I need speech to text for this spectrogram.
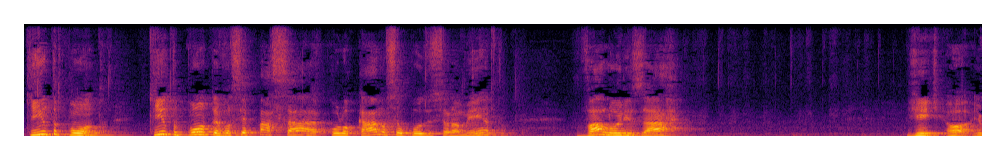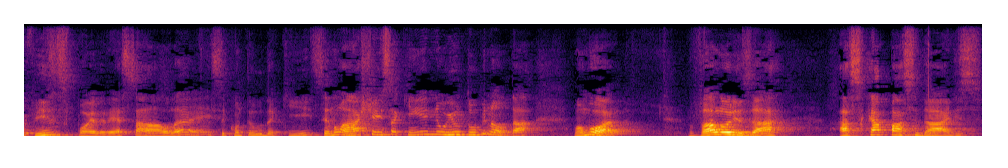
quinto ponto. Quinto ponto é você passar colocar no seu posicionamento, valorizar. Gente, ó, eu fiz spoiler. Essa aula, esse conteúdo aqui, você não acha isso aqui no YouTube não, tá? Vamos embora. Valorizar as capacidades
